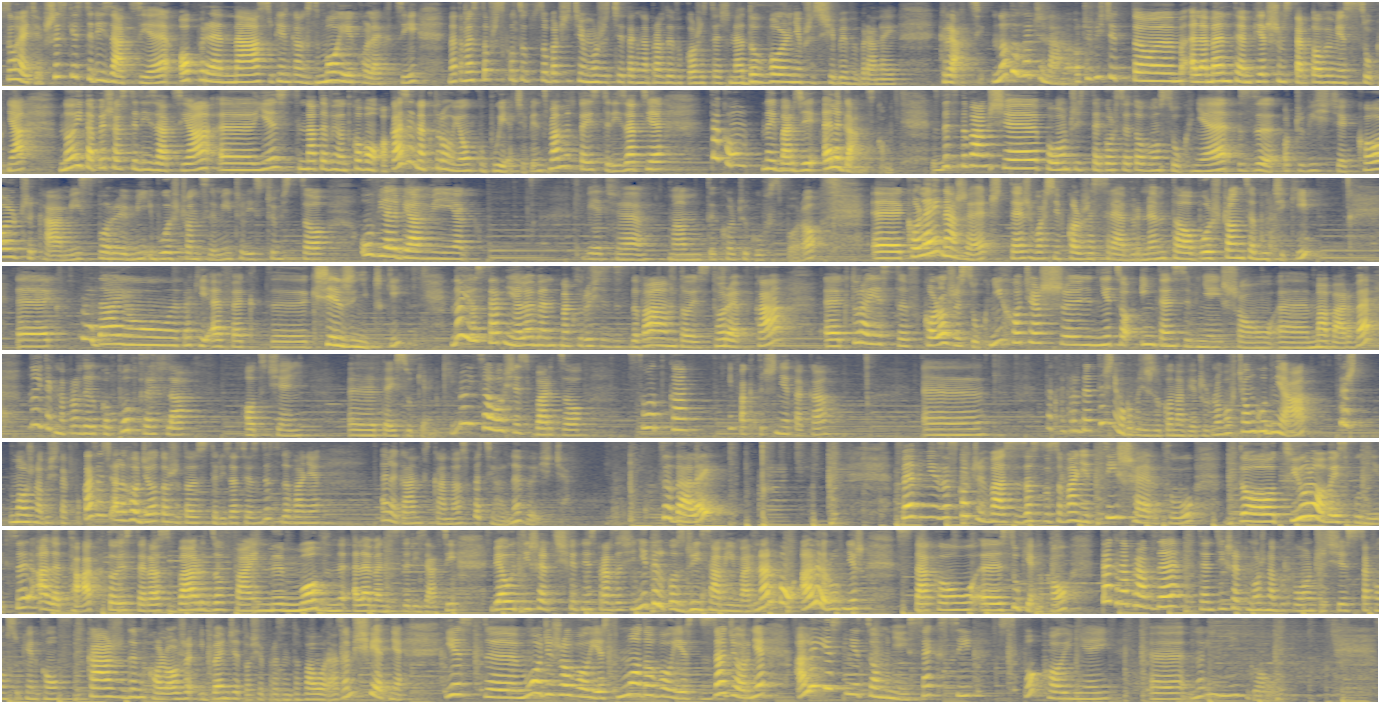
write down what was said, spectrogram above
Słuchajcie, wszystkie stylizacje oprę na sukienkach z mojej kolekcji, natomiast to wszystko, co tu zobaczycie, możecie tak naprawdę wykorzystać na dowolnie przez siebie wybranej kreacji. No to zaczynamy. Oczywiście tym elementem pierwszym startowym jest suknia, no i ta pierwsza stylizacja y, jest na tę wyjątkową okazję, na którą ją kupujecie, więc mamy tutaj stylizację taką najbardziej elegancką. Zdecydowałam się połączyć tę gorsetową suknię z oczywiście kolczykami sporymi i błyszczącymi, czyli z czymś, co uwielbiam i jak wiecie, mam tych kolczyków sporo. E, kolejna rzecz, też właśnie w kolorze srebrnym, to błyszczące buciki, e, które dają taki efekt e, księżniczki. No i ostatni element, na który się zdecydowałam, to jest torebka, która jest w kolorze sukni, chociaż e, nieco intensywniejszą e, ma barwę. No i tak naprawdę tylko podkreśla odcień e, tej sukienki. No i całość jest bardzo słodka i faktycznie taka. E, tak naprawdę też nie mogę powiedzieć że tylko na wieczór, no bo w ciągu dnia też można by się tak pokazać, ale chodzi o to, że to jest stylizacja zdecydowanie elegancka na specjalne wyjście. Co dalej? Pewnie zaskoczy Was zastosowanie t-shirtu do tiulowej spódnicy, ale tak, to jest teraz bardzo fajny, modny element stylizacji. Biały t-shirt świetnie sprawdza się nie tylko z jeansami i marynarką, ale również z taką e, sukienką. Tak naprawdę ten t-shirt można by połączyć się z taką sukienką w każdym kolorze i będzie to się prezentowało razem świetnie. Jest e, młodzieżowo, jest modowo, jest zadziornie, ale jest nieco mniej sexy, spokojniej, e, no i mniej w.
